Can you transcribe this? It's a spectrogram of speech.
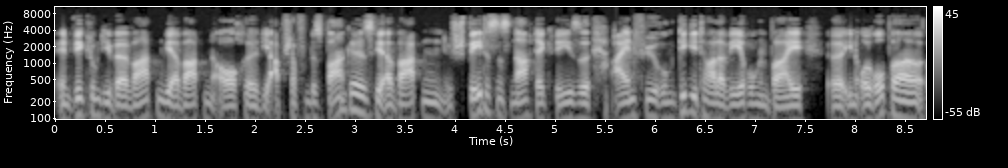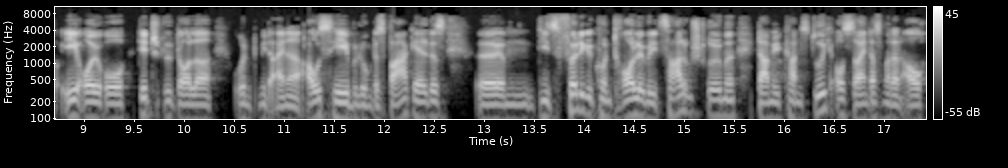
Entwicklungen, die wir erwarten, wir erwarten auch äh, die Abschaffung des Bargeldes, wir erwarten spätestens nach der Krise, Einführung digitaler Währungen bei äh, in Europa, E-Euro, Digital Dollar und mit einer Aushebelung des Bargeldes, ähm, diese völlige Kontrolle über die Zahlungsströme. Damit kann es durchaus sein, dass man dann auch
